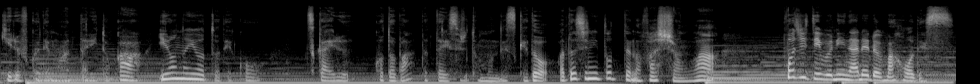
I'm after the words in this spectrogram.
着る服でもあったりとかいろんな用途でこう使える言葉だったりすると思うんですけど私にとってのファッションはポジティブになれる魔法です。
